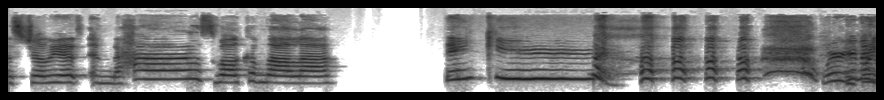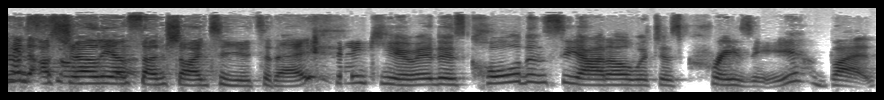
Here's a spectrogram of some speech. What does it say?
Australia's in the house. Welcome, Lala. Thank you. We're gonna bring the Australian sunshine to you today. Thank you. It is cold in Seattle, which is crazy, but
